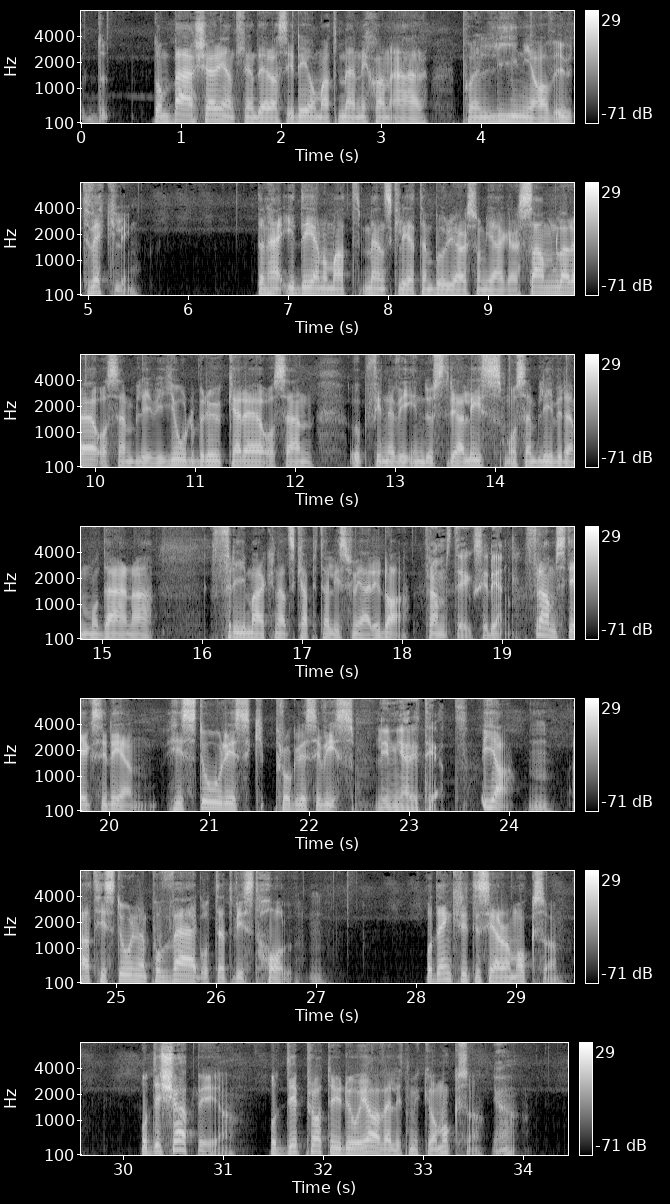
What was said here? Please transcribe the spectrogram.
de bashar egentligen deras idé om att människan är på en linje av utveckling. Den här idén om att mänskligheten börjar som jägar-samlare och sen blir vi jordbrukare och sen uppfinner vi industrialism och sen blir vi den moderna frimarknadskapitalism vi är idag. Framstegsidén. Framstegsidén, historisk progressivism. Linjäritet. Ja, Mm. att historien är på väg åt ett visst håll. Mm. Och den kritiserar de också. Och det köper ju jag. Och det pratar ju du och jag väldigt mycket om också. Ja.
